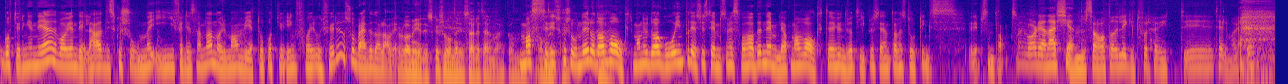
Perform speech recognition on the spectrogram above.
godtgjøringen ned var jo en del av diskusjonene i fellesnemnda når man vedtok godtgjøring for ordfører, og så ble det da lavere. For det var mye diskusjoner, særlig i Telemark? Om, Masse om diskusjoner, og da valgte man jo da å gå inn på det systemet som Vestfold hadde, nemlig at man valgte 110% av en stortingsrepresentant. Men Var det en erkjennelse av at det hadde ligget for høyt i Telemark?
